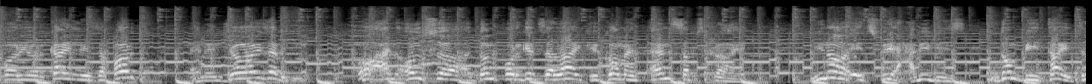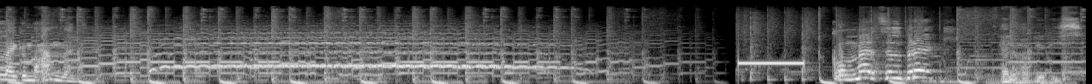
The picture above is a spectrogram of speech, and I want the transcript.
for your kindly support and enjoy the video. Oh, and also don't forget to like, comment and subscribe. You know it's free, Habibis. Don't be tight like Muhammad. Commercial break. Hello, Habibis.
